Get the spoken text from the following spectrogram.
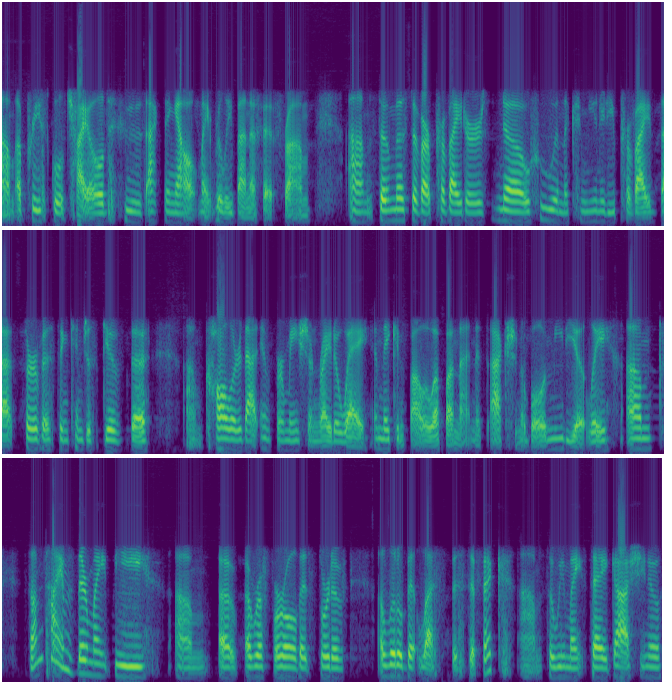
um, a preschool child who's acting out might really benefit from. Um, so most of our providers know who in the community provides that service and can just give the um, caller that information right away, and they can follow up on that, and it's actionable immediately. Um, sometimes there might be um, a, a, referral that's sort of a little bit less specific. Um, so we might say, "Gosh, you know,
